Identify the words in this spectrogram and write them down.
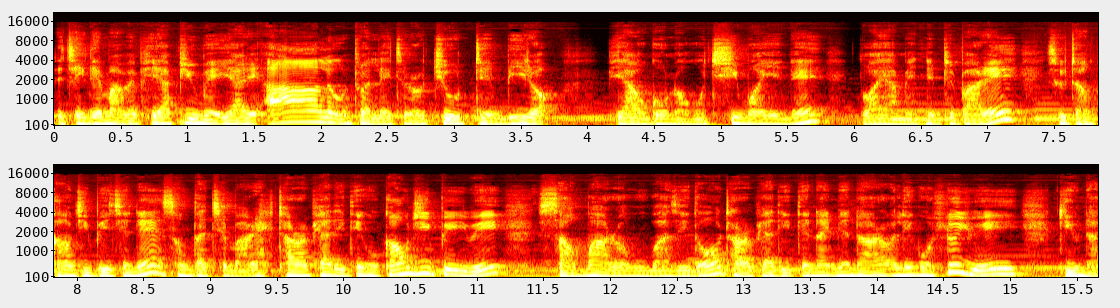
ဒီချိန်ထဲမှာပဲဖခင်ပြုမဲ့အရာတွေအားလုံးအတွက်လည်းကျွန်တော်ကြိုတင်ပြီးတော့ဘုရားကုန်းတော်ကိုချီးမွမ်းရင်းနဲ့ သွားရမယ်နှစ်ဖြစ်ပါတယ်။ဆုတောင်းကောင်းချီးပေးခြင်းနဲ့ဆုံးသက်ခြင်းပါတယ်။ထာဝရဘုရားသည်သင်ကိုကောင်းချီးပေး၍ဆောင်မတော်မူပါစေသော။ထာဝရဘုရားသည်သင်၌မျက်နာတော်အလင်းကိုလွှတ်၍ကိူနာ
